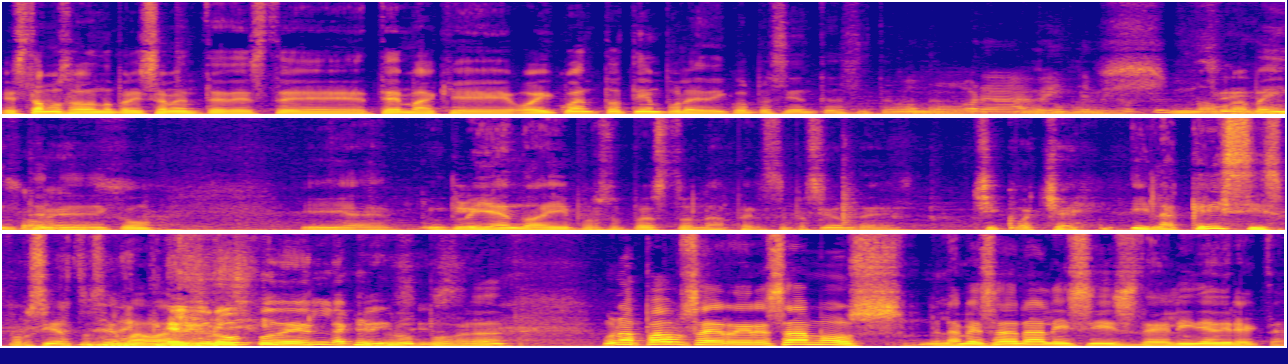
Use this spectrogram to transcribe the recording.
Estamos hablando precisamente de este tema que hoy, ¿cuánto tiempo le dedicó el presidente a este tema? Una hora, 20 minutos. Una hora 20 le dedicó, y, eh, incluyendo ahí, por supuesto, la participación de Chicoche. Y la crisis, por cierto, se llamaba. El grupo de él, la crisis. El grupo, ¿verdad? Una pausa y regresamos en la mesa de análisis de línea directa.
